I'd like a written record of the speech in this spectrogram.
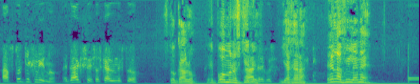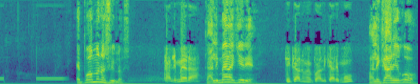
Αυτό και κλείνω. Εντάξει, σας καληνυχτώ. Στο καλό. Επόμενος Άντε, κύριος. ρε, Κώστα. Γεια χαρά. Έλα φίλε, ναι. Επόμενος φίλος. Καλημέρα. Καλημέρα κύριε. Τι κάνουμε παλικάρι μου; Παλικάρι εγώ.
